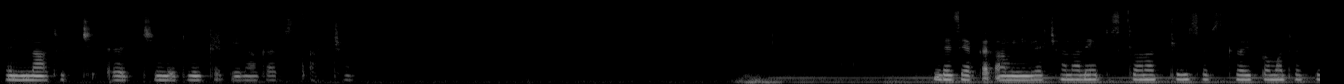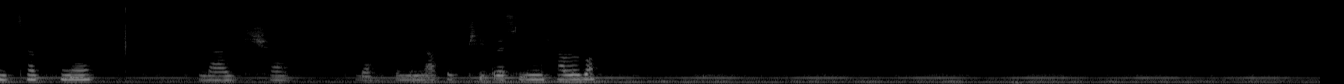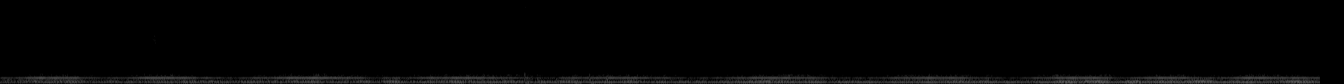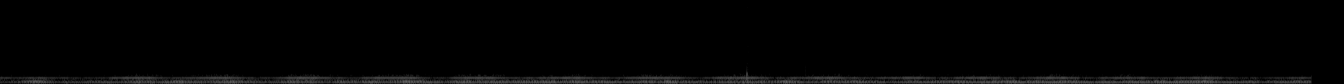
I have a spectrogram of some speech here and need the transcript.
እናቶች ረጅም እድሜ ከጤና ጋር ይስጣቸው። በዚህ አጋጣሚ ለቻናል አዲስ ከሆናችሁ subscribe በማድረግ ቤተሰብ ሆኖ like፣ share ለሁሉም እናቶች ይድረስልኝ አበባ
